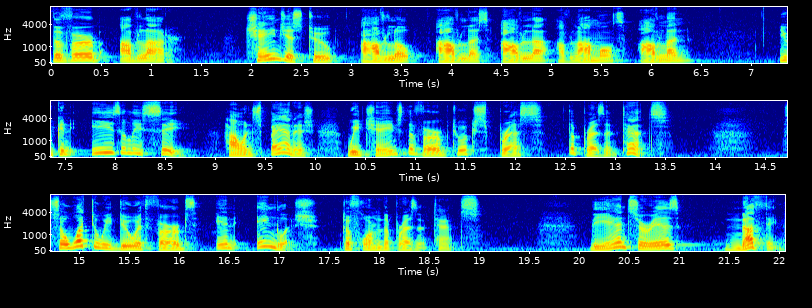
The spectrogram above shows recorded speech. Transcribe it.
The verb hablar changes to hablo, hablas, habla, hablamos, hablan. You can easily see how in Spanish we change the verb to express the present tense. So what do we do with verbs in English to form the present tense? The answer is nothing.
